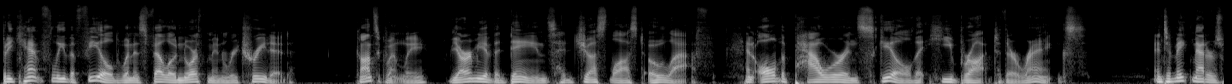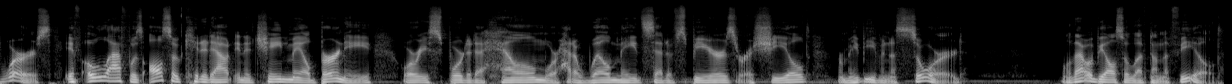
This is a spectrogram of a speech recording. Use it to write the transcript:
but he can't flee the field when his fellow Northmen retreated. Consequently, the army of the Danes had just lost Olaf and all the power and skill that he brought to their ranks. And to make matters worse, if Olaf was also kitted out in a chainmail byrnie, or he sported a helm, or had a well made set of spears, or a shield, or maybe even a sword, well, that would be also left on the field,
